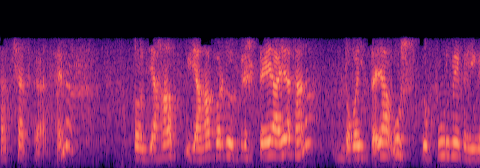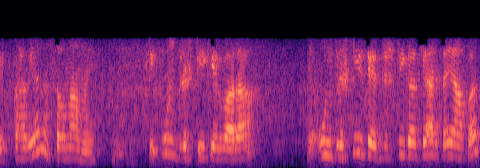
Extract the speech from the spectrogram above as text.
साक्षात्कार, है ना? तो यहाँ यहाँ पर जो दृष्टि आया था ना तो वही तया उस जो पूर्व में कही गई कहा गया ना सर्वनाम है, कि उस दृष्टि के द्वारा उस दृष्टि से, दृष्टि का क्या अर्थ है यहाँ पर?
